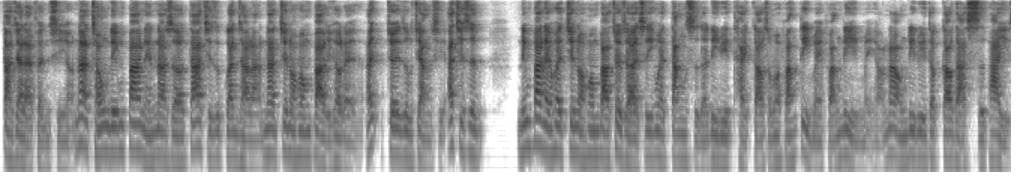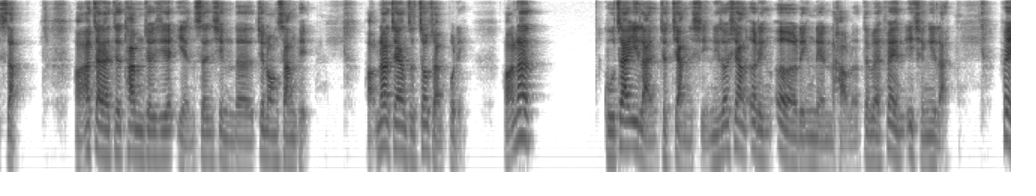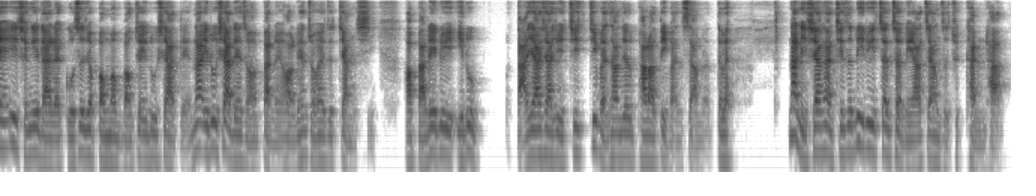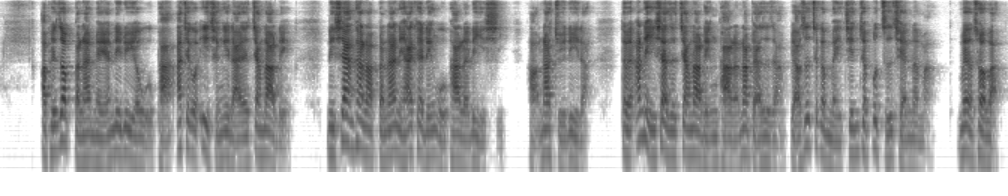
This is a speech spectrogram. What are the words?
大家来分析哦。那从零八年那时候，大家其实观察了，那金融风暴以后呢，哎，就一路降息。啊，其实零八年会金融风暴，最主要是因为当时的利率太高，什么房地美、房利美啊，那种利率都高达十帕以上。啊，再来就他们就一些衍生性的金融商品。好，那这样子周转不灵。好，那股债一来就降息。你说像二零二零年好了，对不对？肺炎疫情一来。肺炎疫情一来呢，股市就嘣嘣嘣就一路下跌。那一路下跌怎么办呢？哈，联准会就降息，好，把利率一路打压下去，基基本上就是趴到地板上了，对不对？那你想想看，其实利率政策你要这样子去看它啊。比如说本来美元利率有五趴，啊，结果疫情一来降到零，你想想看啊，本来你还可以领五趴的利息，好，那举例了，对不对？啊，你一下子降到零趴了，那表示什么？表示这个美金就不值钱了嘛，没有错吧？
